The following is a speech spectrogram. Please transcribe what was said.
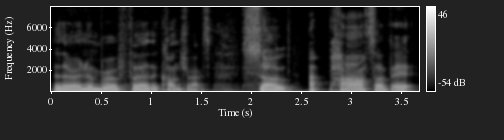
That there are a number of further contracts. So a part of it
